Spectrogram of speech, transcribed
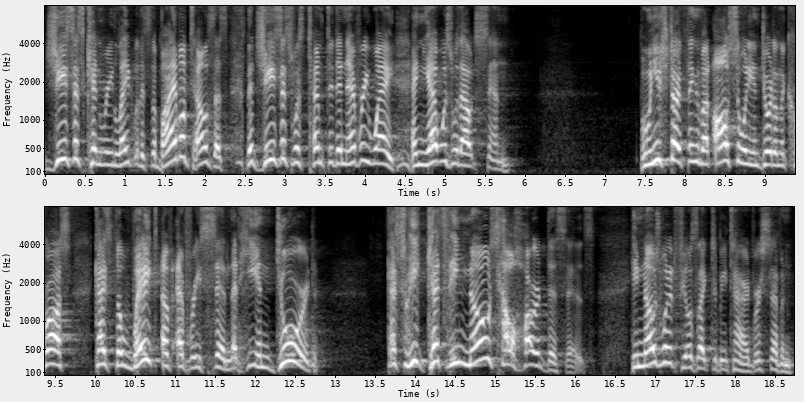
Jesus can relate with us. The Bible tells us that Jesus was tempted in every way and yet was without sin. But when you start thinking about also what he endured on the cross, guys, the weight of every sin that he endured, guys, so he gets it. He knows how hard this is. He knows what it feels like to be tired. Verse 7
